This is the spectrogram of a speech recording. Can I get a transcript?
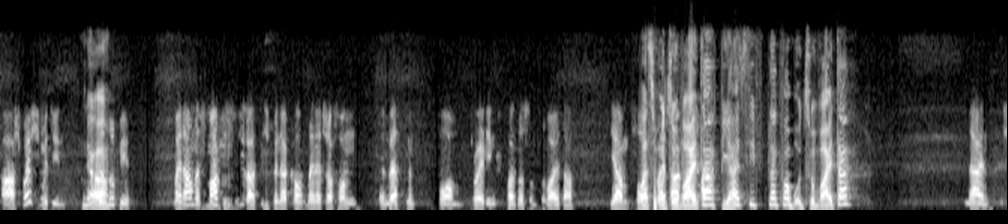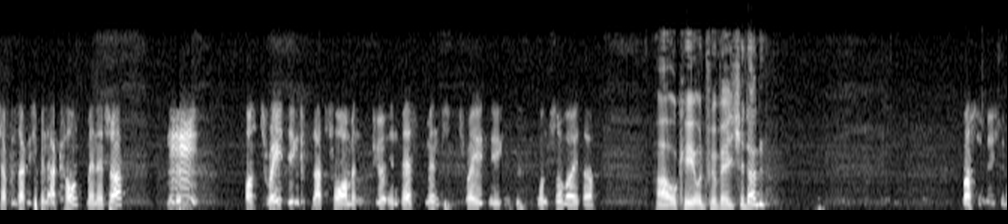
Ah, spreche ich mit Ihnen? Ja, Ja. supi. Mein Name ist Markus Wieland. Ich bin Account Manager von Investmentform, Trading Kontos und so weiter. Die haben vor Was zwei und so Tagen- weiter? Wie heißt die Plattform und so weiter? Nein, ich habe gesagt, ich bin Account Manager von Trading-Plattformen für Investment, Trading und so weiter. Ah, okay. Und für welche dann? Was für welche?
